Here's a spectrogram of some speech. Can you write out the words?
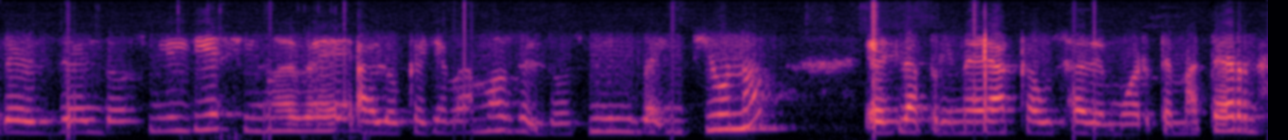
desde el 2019 a lo que llevamos del 2021 es la primera causa de muerte materna.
